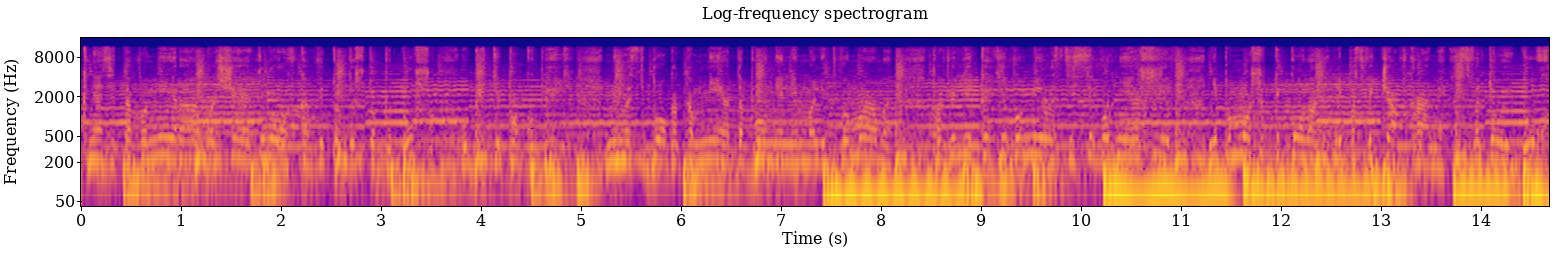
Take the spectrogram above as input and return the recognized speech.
Князь этого мира обольщает ловко. В итоге, чтобы душу убить и погубить. Милость Бога ко мне дополнили молитвы мамы. По великой его милости сегодня я жив. Не поможет икона, либо свеча в храме. Святой Дух,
